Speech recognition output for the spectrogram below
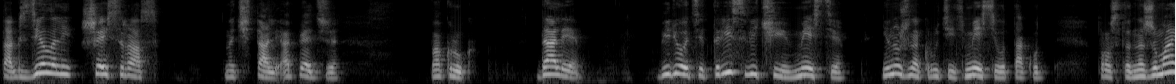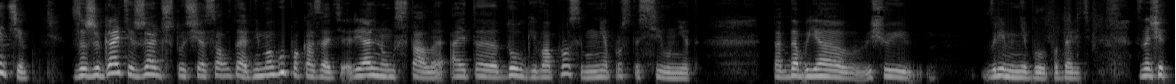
так сделали шесть раз. Начитали, опять же, вокруг. Далее берете три свечи вместе. Не нужно крутить, вместе вот так вот просто нажимайте. Зажигайте. Жаль, что сейчас алтарь не могу показать. Реально устала. А это долгий вопрос, и у меня просто сил нет. Тогда бы я еще и времени было подарить. Значит,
